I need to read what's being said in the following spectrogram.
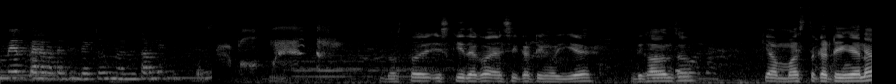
मैं पहले बता डेढ़ सौ मैं कर लेती। दोस्तों इसकी देखो ऐसी कटिंग हुई है। दिखाओ अंशु क्या मस्त कटिंग है ना?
